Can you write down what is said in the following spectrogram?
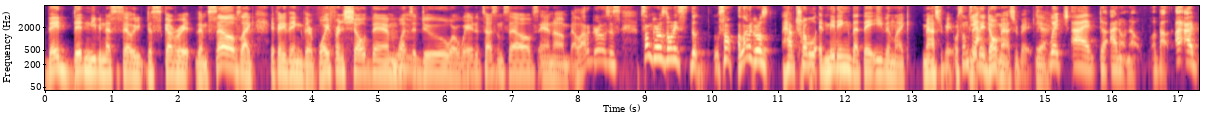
they didn't even necessarily discover it themselves. Like, if anything, their boyfriend showed them what to do or where to touch themselves. And um, a lot of girls just some girls don't some a lot of girls have trouble admitting that they even like masturbate, or some say Yeah. they don't masturbate. Yeah. which I, do, I don't know about. I, I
